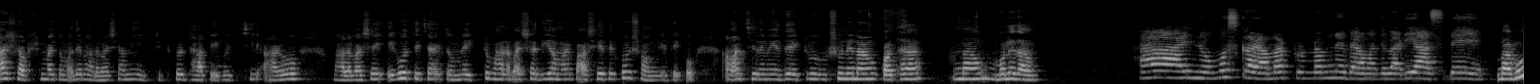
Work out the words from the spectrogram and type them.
আর সবসময় তোমাদের ভালোবাসা আমি একটু একটু করে ধাপ এগোচ্ছি আরও ভালোবাসায় এগোতে চাই। তোমরা একটু ভালোবাসা দিও আমার পাশে থেকো সঙ্গে থেকো। আমার ছেলে মেয়েদের একটু শুনে নাও কথা নাও বলে দাও। হাই নমস্কার। আমার প্রণাম নেবে আমাদের বাড়ি আসবে। বাবু?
